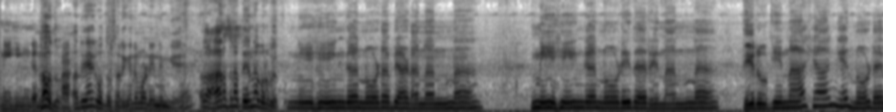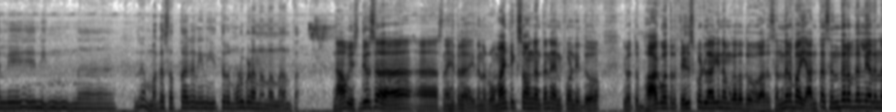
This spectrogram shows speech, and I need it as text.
ನೀ ಹಿಂಗ ಹೌದು ಅದು ಹೇಗೆ ಗೊತ್ತು ಸರ್? ಹಿಂಗೆ ನೋಡಿ ನಿಮಗೆ ಅದು ಆರ್ದ್ರತೆಯಿಂದ ಬರಬೇಕು. ನೀ ಹಿಂಗ ನೋಡಬೇಡ ನನ್ನ ನೀ ಹಿಂಗ ನೋಡಿದರೆ ನನ್ನ ತಿರುಗಿನ ಹ್ಯಾಂಗೆ ನೋಡಲೇ ನಿನ್ನ? ಅಂದ್ರೆ ಮಗ ಸತ್ತಾಗ ನೀನು ಈ ಥರ ನೋಡಬೇಡ ನನ್ನ ಅಂತ. ನಾವು ಇಷ್ಟು ದಿವಸ ಸ್ನೇಹಿತರೆ ಇದನ್ನು ರೊಮ್ಯಾಂಟಿಕ್ ಸಾಂಗ್ ಅಂತಾನೆ ಅನ್ಕೊಂಡಿದ್ದು. ಇವತ್ತು ಭಾಗವತರು ತಿಳಿಸ್ಕೊಡ್ಲಾಗಿ ನಮ್ಗೆ ಅದದು ಅದ್ರ ಸಂದರ್ಭ ಅಂತ ಸಂದರ್ಭದಲ್ಲಿ ಅದನ್ನ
